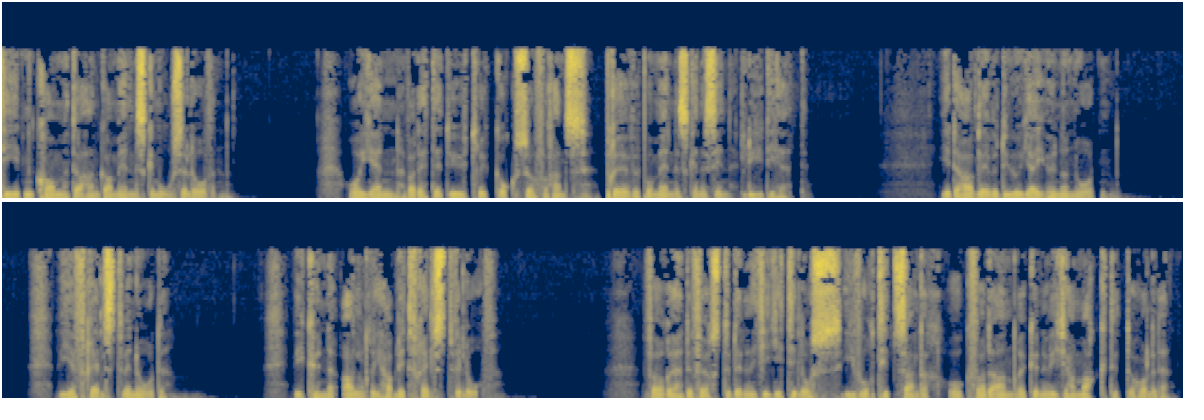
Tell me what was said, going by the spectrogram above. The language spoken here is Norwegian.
Tiden kom da han ga mennesket Moseloven. Og igjen var dette et uttrykk også for hans prøve på menneskene sin lydighet. I dag lever du og jeg under nåden. Vi er frelst ved nåde. Vi kunne aldri ha blitt frelst ved lov. For eh, det første ble den ikke gitt til oss i vår tidsalder, og for det andre kunne vi ikke ha maktet å holde den.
